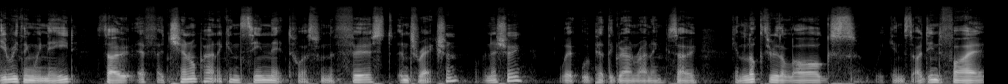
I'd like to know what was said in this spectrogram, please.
everything we need. So if a channel partner can send that to us from the first interaction of an issue, we have hit the ground running. So we can look through the logs, we can identify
